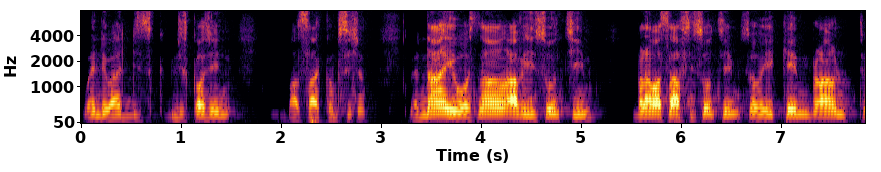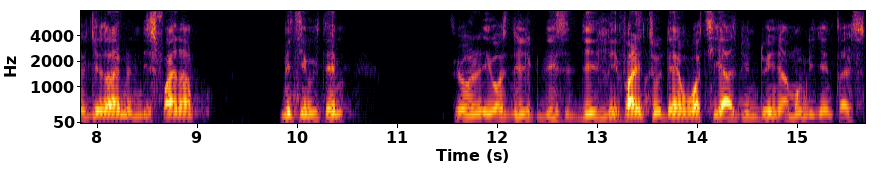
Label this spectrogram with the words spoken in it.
when they were discussing about circumcision. But now he was now having his own team Barnabas has his own team, so he came round to Jerusalem in this final meeting with them. So he was delivering to them what he has been doing among the Gentiles.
